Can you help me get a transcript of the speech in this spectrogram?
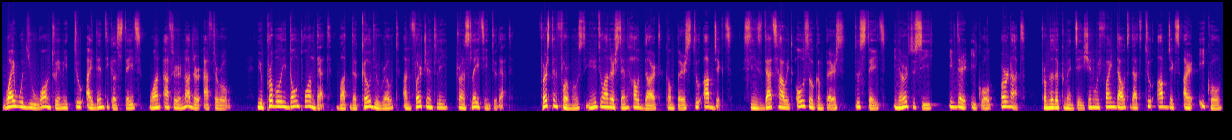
Why would you want to emit two identical states one after another after all? You probably don't want that, but the code you wrote unfortunately translates into that. First and foremost, you need to understand how Dart compares two objects since that's how it also compares two states in order to see if they're equal or not. From the documentation, we find out that two objects are equal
